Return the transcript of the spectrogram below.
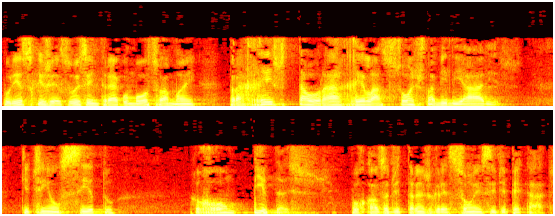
Por isso que Jesus entrega o moço à mãe para restaurar relações familiares que tinham sido rompidas por causa de transgressões e de pecados.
